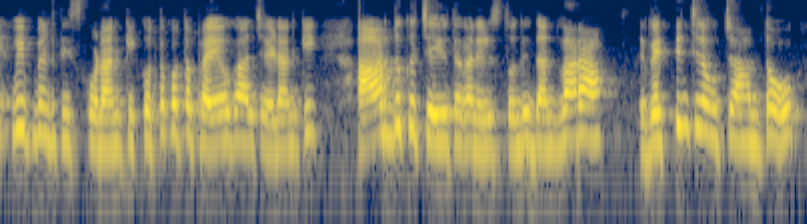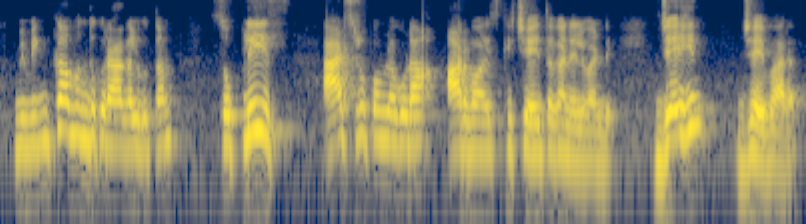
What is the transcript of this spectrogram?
ఎక్విప్మెంట్ తీసుకోవడానికి కొత్త కొత్త ప్రయోగాలు చేయడానికి ఆర్థిక చేయుతగా నిలుస్తుంది. దాని ద్వారా రెట్టించిన ఉత్సాహంతో మేము ఇంకా ముందుకు రాగలుగుతాం. సో ప్లీజ్ యాడ్స్ రూపంలో కూడా ఆర్ వాయిస్కి చేయుతగా నిలవండి. జై హింద్ జై భారత్.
